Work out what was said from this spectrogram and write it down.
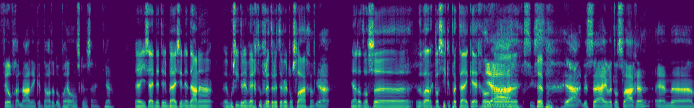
veel over gaat nadenken, dan had het ook wel heel anders kunnen zijn. Eh, je zei het net in de bijzin en daarna moest iedereen weg toen Fred Rutte werd ontslagen. Ja, Ja, dat, was, eh, dat waren klassieke praktijken, hè? Gewoon, ja eh, precies. hup. Ja, dus eh, hij werd ontslagen. En ehm,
